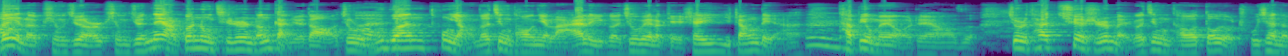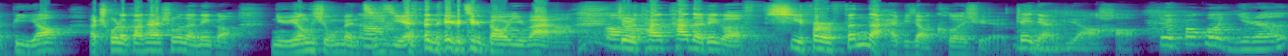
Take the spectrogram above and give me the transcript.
为了平均而平均，那样观众其实能感觉到，就是无关痛痒的镜头，你来了一个就为了给谁一张脸，嗯，他并没有这样子，就是他确实每个镜头都有出现的必要啊，除了刚才说的那个女英雄们集结的那个镜头以外啊，哦就是他他的这个戏份儿分的还比较科学，这点比较好。对，包括蚁人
